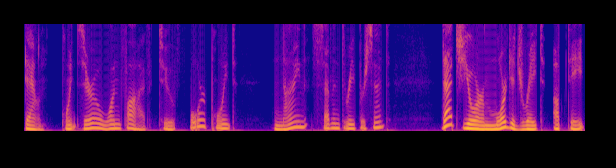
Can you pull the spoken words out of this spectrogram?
down 0.015 to 4.973%. That's your mortgage rate update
